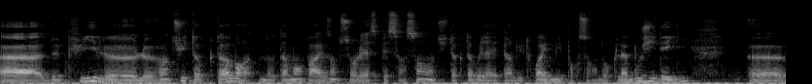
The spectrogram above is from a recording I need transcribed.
euh, depuis le, 28 octobre, notamment par exemple sur le SP500, 28 octobre, il avait perdu 3,5%. Donc la bougie daily, euh,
